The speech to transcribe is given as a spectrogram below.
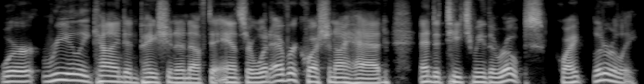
were really kind and patient enough to answer whatever question I had and to teach me the ropes, quite literally.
